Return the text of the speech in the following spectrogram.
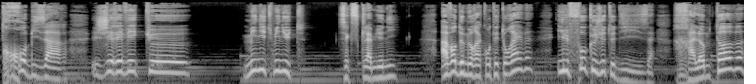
trop bizarre. J'ai rêvé que... Minute, minute, s'exclame Yoni. Avant de me raconter ton rêve, il faut que je te dise Chalom Tov,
